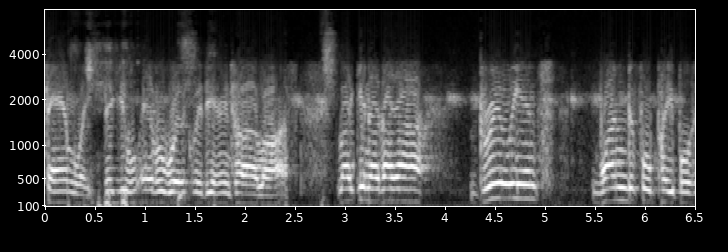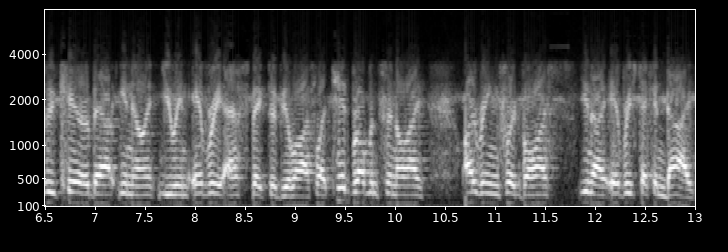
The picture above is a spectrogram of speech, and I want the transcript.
family that you'll ever work with your entire life. Like, you know, they are brilliant, wonderful people who care about, you know, you in every aspect of your life. Like Ted Robinson, I, I ring for advice, you know, every second day,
